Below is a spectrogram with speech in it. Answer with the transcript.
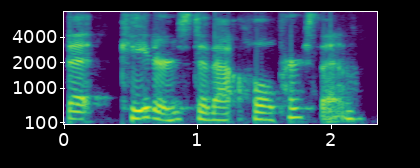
that caters to that whole person.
